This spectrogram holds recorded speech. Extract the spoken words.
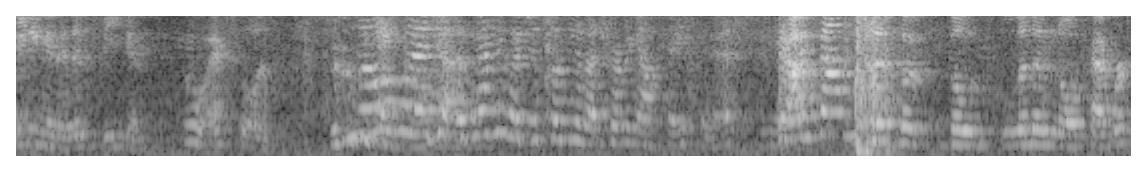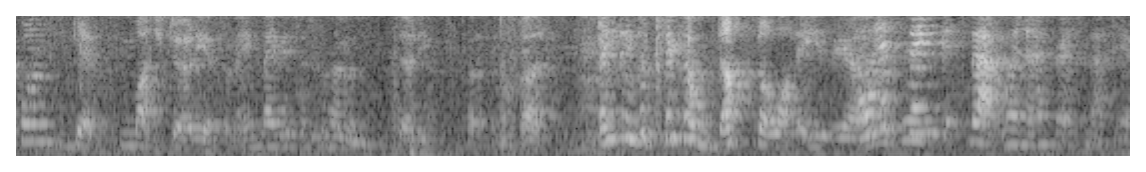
eating it, it is vegan. Oh, excellent. No, we're ju- apparently we're just talking about rubbing our face in it. See, I found that the, the linen or fabric ones get much dirtier for me. Maybe it's just because I'm a dirty person, but they seem to pick up dust a lot easier. I did just- think that when I first met you.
